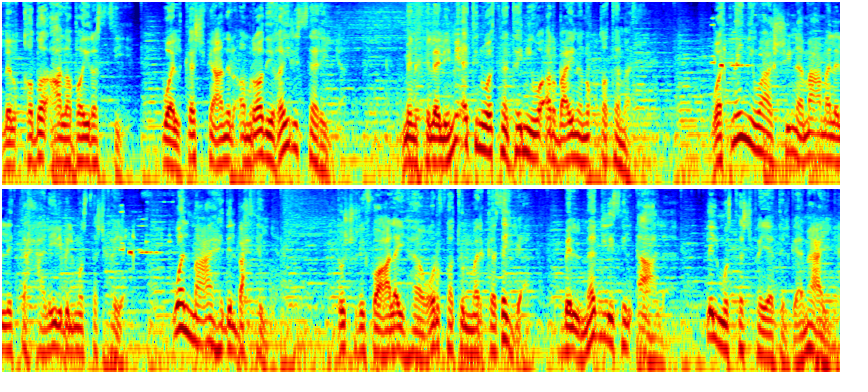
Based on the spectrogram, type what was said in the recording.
للقضاء على فيروس سي والكشف عن الأمراض غير السارية من خلال 142 نقطة مس و22 معملا للتحاليل بالمستشفيات والمعاهد البحثية تشرف عليها غرفة مركزية بالمجلس الأعلى للمستشفيات الجامعية.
